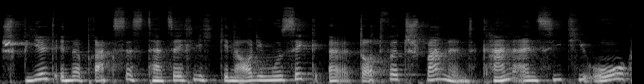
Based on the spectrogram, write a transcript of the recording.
spielt in der Praxis tatsächlich genau die Musik. Äh, dort wird spannend. Kann ein CTO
